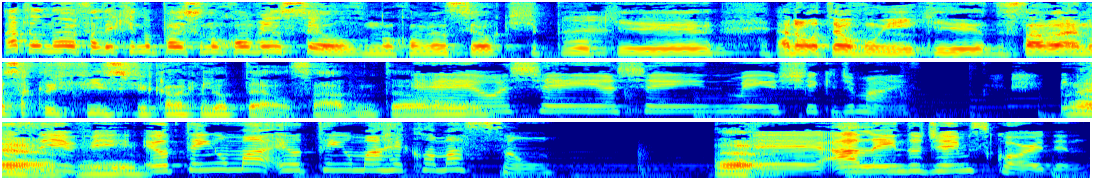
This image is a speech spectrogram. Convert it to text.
Ah, tá, não, eu falei que no parece que não convenceu. Não convenceu que, tipo, ah. que era um hotel ruim que estava é, no sacrifício ficar naquele hotel, sabe? Então. É, eu achei, achei meio chique demais. Inclusive, é, hum... eu, tenho uma, eu tenho uma reclamação. É. É, além do James Corden.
